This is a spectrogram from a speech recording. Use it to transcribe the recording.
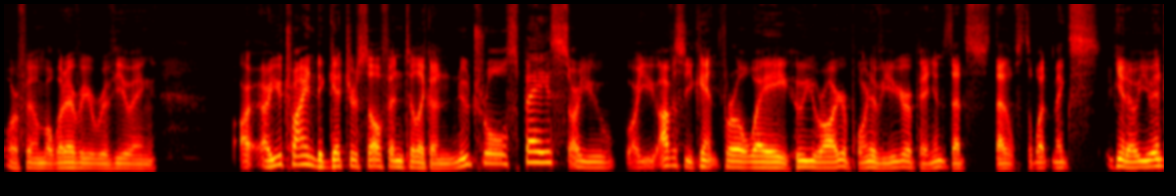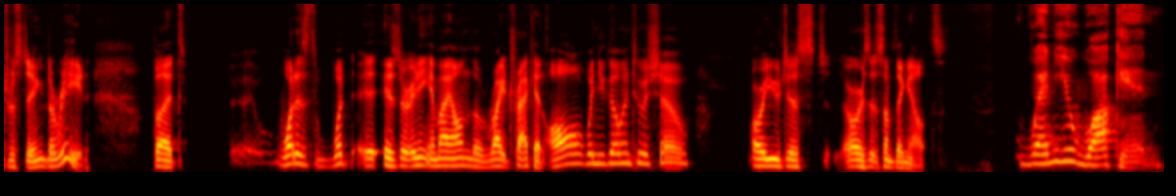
or film or whatever you're reviewing? Are, are you trying to get yourself into like a neutral space? Are you are you obviously you can't throw away who you are, your point of view, your opinions. That's that's what makes you know you interesting to read. But uh, what is what is there any am i on the right track at all when you go into a show or you just or is it something else when you walk in,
